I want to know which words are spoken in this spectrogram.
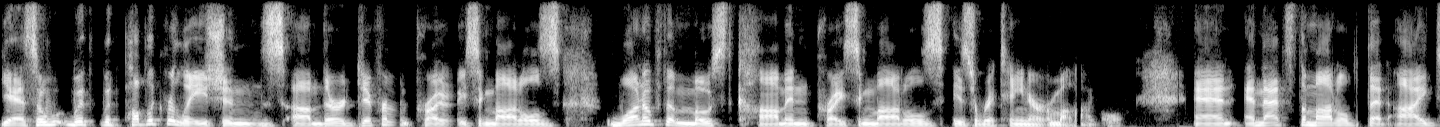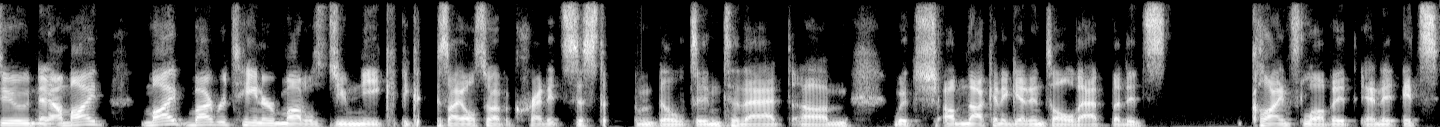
Yeah, so with with public relations, um, there are different pricing models. One of the most common pricing models is a retainer model, and and that's the model that I do now. My my my retainer model is unique because I also have a credit system built into that, um, which I'm not going to get into all that, but it's clients love it and it, it's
